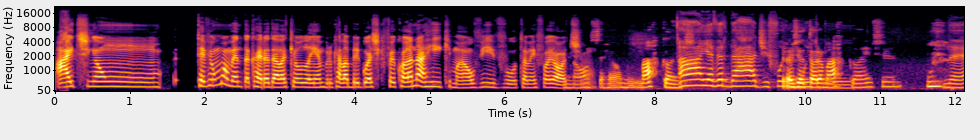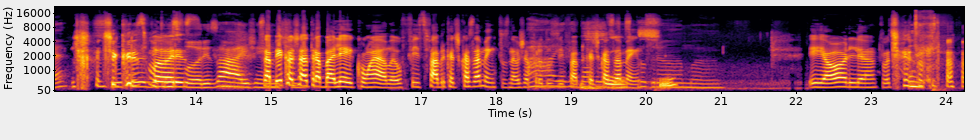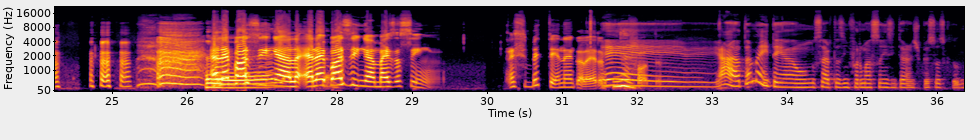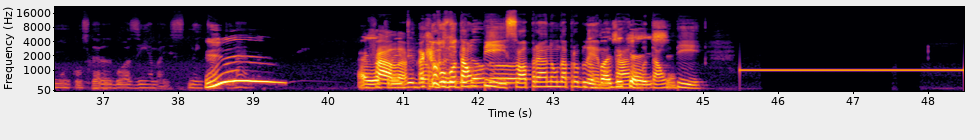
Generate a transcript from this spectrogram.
Ai, tinha um. Teve um momento da carreira dela que eu lembro que ela brigou, acho que foi com a Ana Hickman ao vivo, também foi ótimo. Nossa, realmente. Marcante. Ai, é verdade. Foi Trajetória muito bom, marcante. Né? de Cris de Flores. Flores. Ai, gente. Sabia que eu já trabalhei com ela? Eu fiz fábrica de casamentos, né? Eu já Ai, produzi é fábrica de casamentos. programa. E olha. vou te- ela é boazinha, ela, ela é boazinha, mas assim. SBT, né, galera? Foda. É... Ah, eu também tenho um, certas informações internas de pessoas que todo mundo considera boazinha, mas nem tanto, né? Aí é Fala. proibidão, Eu vou botar um pi, do- só pra não dar problema, tá? Vou botar um podcast. pi.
